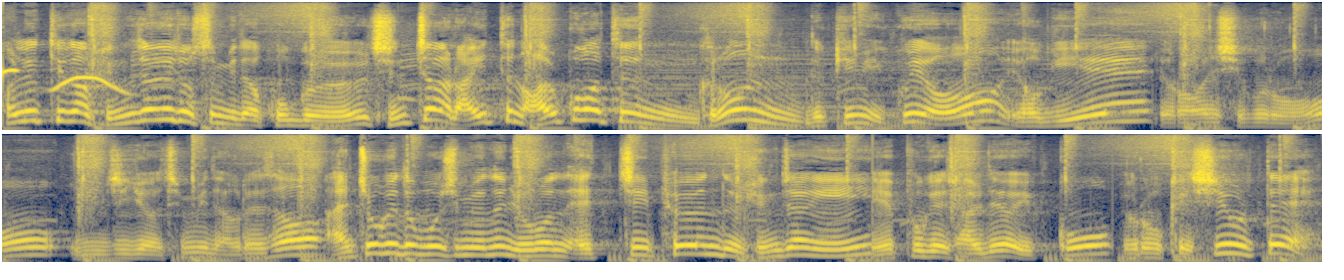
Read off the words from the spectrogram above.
퀄리티가 굉장히 좋습니다. 고글 진짜 라이트 나올 것 같은 그런 느낌이 있고요. 여기에 이런 식으로 움직여집니다. 그래서 안쪽에도 보시면 은 이런 엣지 표현들 굉장히 예쁘게 잘 되어 있고 이렇게 씌울 때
